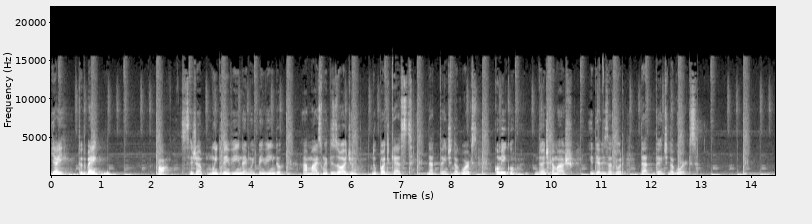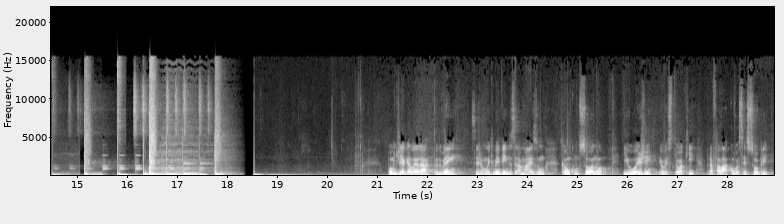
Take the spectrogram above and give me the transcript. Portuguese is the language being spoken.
E aí, tudo bem? Ó, seja muito bem-vinda e muito bem-vindo a mais um episódio do podcast da Dante Dog Works, comigo, Dante Camacho, idealizador da Dante Dog Works. Bom dia, galera, tudo bem? Sejam muito bem-vindos a mais um Cão com Sono e hoje eu estou aqui para falar com você sobre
